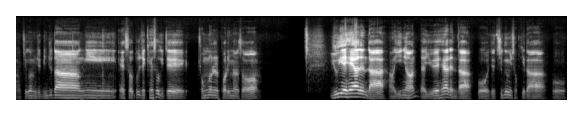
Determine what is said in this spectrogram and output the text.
어, 지금 이제 민주당이에서도 이제 계속 이제 경론을 벌이면서 유예해야 된다. 어, 2년 야, 유예해야 된다. 뭐 이제 지금이 적기다. 뭐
